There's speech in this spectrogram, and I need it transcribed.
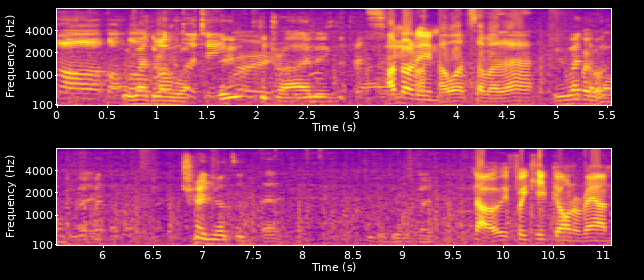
Oh, Bum we Bum, went the wrong welcome way. to the team, Who's bro. the driving? I'm not in. I want some of that. We went Wait, the wrong way. We went the way. Train yards are there. Went the wrong way. No, if we keep going around.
